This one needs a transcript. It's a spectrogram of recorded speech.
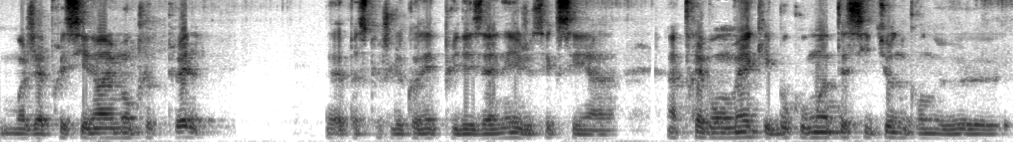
moi j'apprécie énormément Claude Puel, parce que je le connais depuis des années. Je sais que c'est un un très bon mec et beaucoup moins taciturne qu'on ne veut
